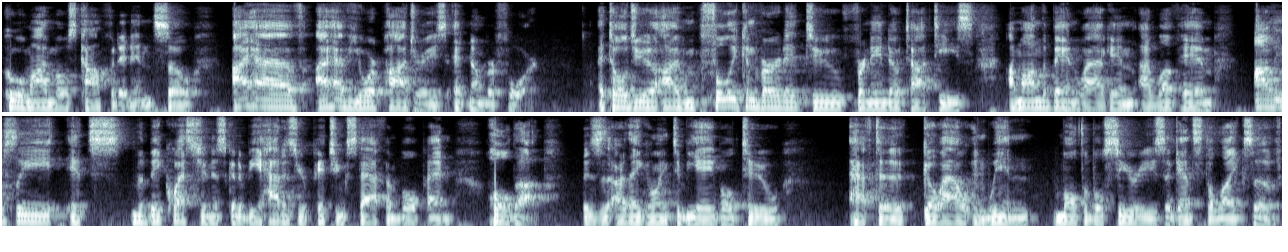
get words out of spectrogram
who am I most confident in? So I have I have your Padres at number four. I told you I'm fully converted to Fernando Tatis. I'm on the bandwagon. I love him. Obviously, it's the big question is going to be how does your pitching staff and bullpen hold up? Is are they going to be able to have to go out and win multiple series against the likes of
